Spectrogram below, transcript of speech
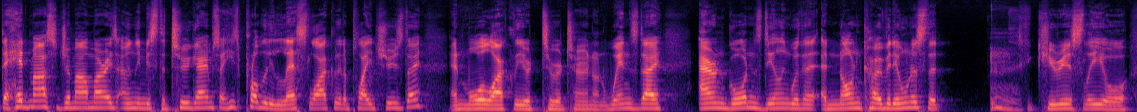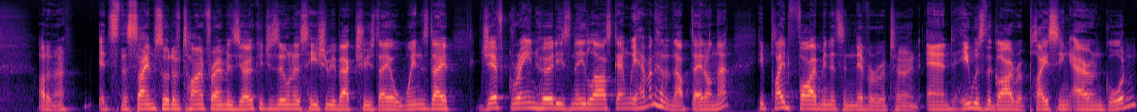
The headmaster, Jamal Murray's only missed the two games, so he's probably less likely to play Tuesday and more likely to return on Wednesday. Aaron Gordon's dealing with a, a non COVID illness that, curiously, or I don't know. It's the same sort of time frame as Jokic's illness. He should be back Tuesday or Wednesday. Jeff Green hurt his knee last game. We haven't had an update on that. He played five minutes and never returned, and he was the guy replacing Aaron Gordon.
